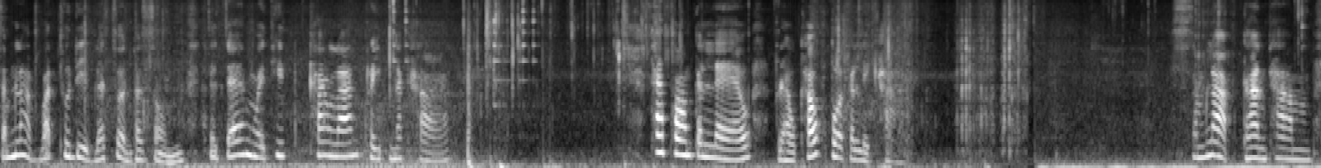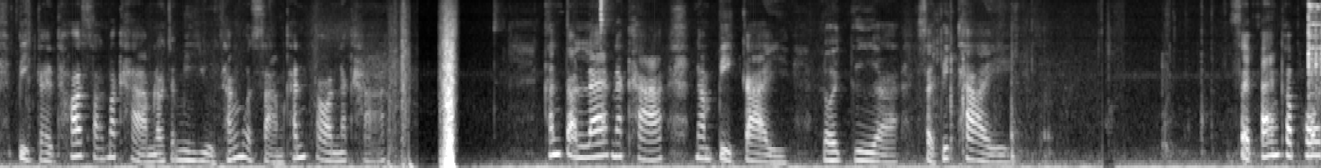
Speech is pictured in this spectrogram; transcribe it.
สำหรับวัตถุดิบและส่วนผสมจะแจ้งไว้ที่ข้างล่างคลิปนะคะ ถ้าพร้อมกันแล้วเราเข้าครัวกันเลยค่ะสำหรับการทำปีกไก่ทอดซอสมะขามเราจะมีอยู่ทั้งหมด 3 ขั้นตอนนะคะ ขั้นตอนแรกนะคะนำปีกไก่โรยเกลือ ใส่พริกไทย ใส่แป้งข้าวโพด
